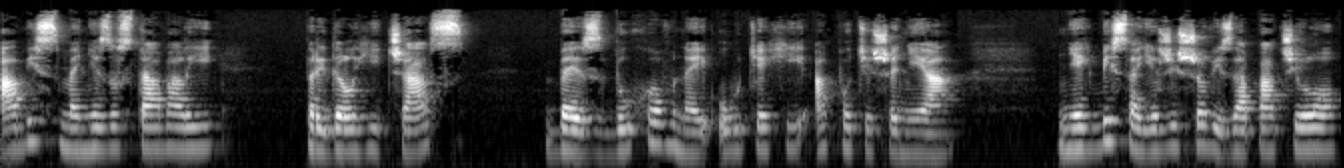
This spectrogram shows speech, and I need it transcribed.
aby sme nezostávali pri dlhý čas bez duchovnej útechy a potešenia. Nech by sa Ježišovi zapáčilo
